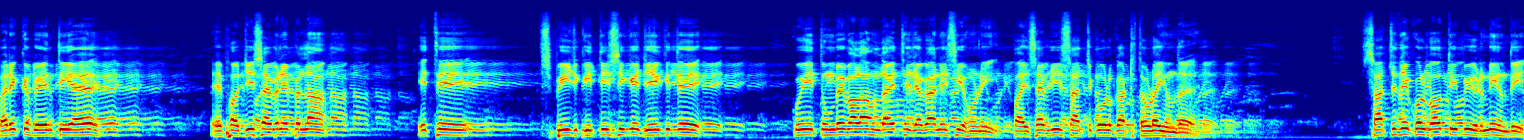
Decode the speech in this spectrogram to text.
ਪਰ ਇੱਕ ਬੇਨਤੀ ਹੈ, ਇਹ ਫੌਜੀ ਸਾਹਿਬ ਨੇ ਪਹਿਲਾਂ ਇੱਥੇ ਸਪੀਚ ਕੀਤੀ ਸੀ ਕਿ ਜੇ ਕਿਤੇ ਕੋਈ ਤੁੰਬੇ ਵਾਲਾ ਹੁੰਦਾ, ਇੱਥੇ ਜਗ੍ਹਾ ਨਹੀਂ ਸੀ ਹੋਣੀ। ਭਾਈ ਸਾਹਿਬ ਜੀ, ਸੱਚ ਕੋਲ ਇਕੱਠ ਥੋੜਾ ਹੀ ਹੁੰਦਾ ਹੈ। ਸੱਚ ਦੇ ਕੋਲ ਬਹੁਤੀ ਭੀੜ ਨਹੀਂ ਹੁੰਦੀ।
